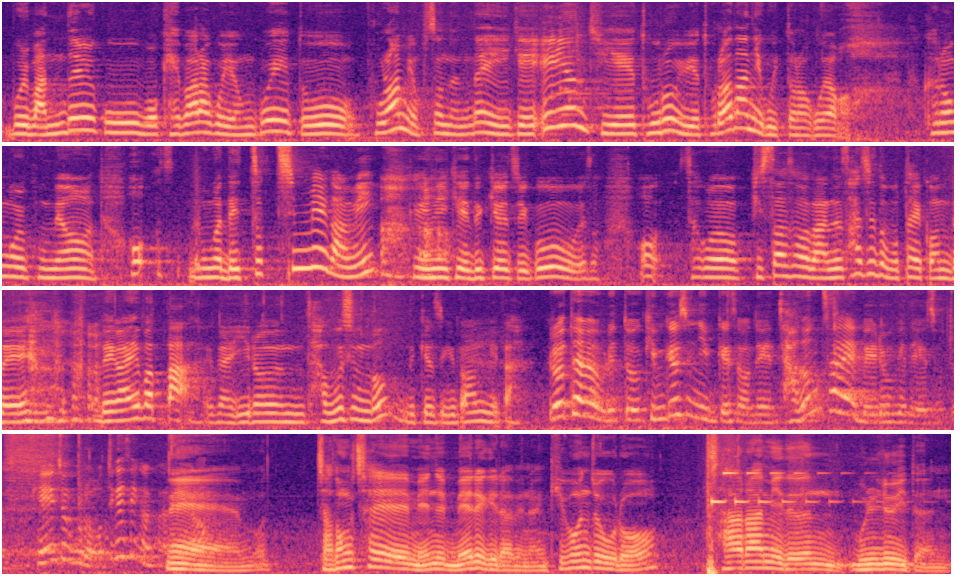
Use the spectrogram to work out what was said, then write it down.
뭘 만들고 뭐 개발하고 연구해도 보람이 없었는데 이게 1년 뒤에 도로 위에 돌아다니고 있더라고요. 그런 걸 보면 어 뭔가 내적 친밀감이 괜히 이렇게 느껴지고 그래서 어 저거 비싸서 나는 사지도 못할 건데 내가 해봤다 약간 이런 자부심도 느껴지기도 합니다. 그렇다면 우리 또 김 교수님께서는 자동차의 매력에 대해서 좀 개인적으로 어떻게 생각하세요? 네, 뭐 자동차의 매- 매력이라면 기본적으로 사람이든 물류이든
